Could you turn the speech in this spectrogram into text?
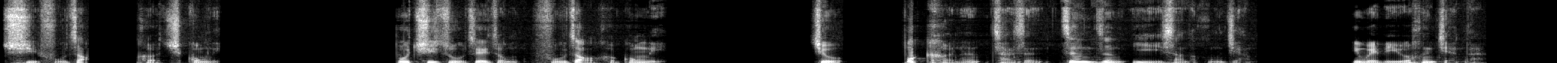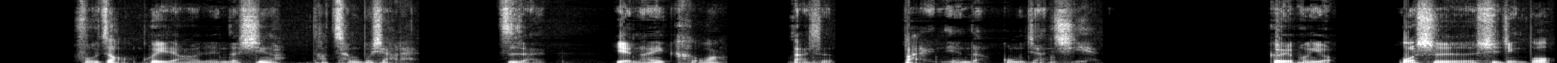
去浮躁和去功利。不去除这种浮躁和功利。就不可能产生真正意义上的工匠，因为理由很简单，浮躁会让人的心啊，它沉不下来，自然也难以渴望诞生百年的工匠企业。各位朋友，我是徐景波。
